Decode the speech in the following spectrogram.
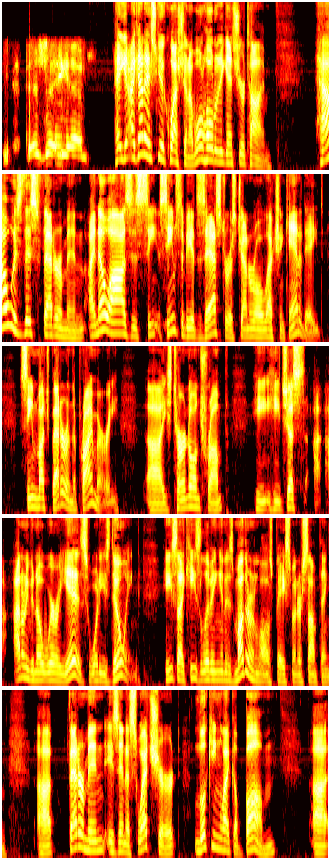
There's a. Um, hey, I got to ask you a question. I won't hold it against your time. How is this Fetterman? I know Oz is, seems to be a disastrous general election candidate. Seemed much better in the primary. Uh, he's turned on Trump. He he just I, I, don't even know where he is, what he's doing. He's like he's living in his mother-in-law's basement or something. Uh, Fetterman is in a sweatshirt, looking like a bum. Uh,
